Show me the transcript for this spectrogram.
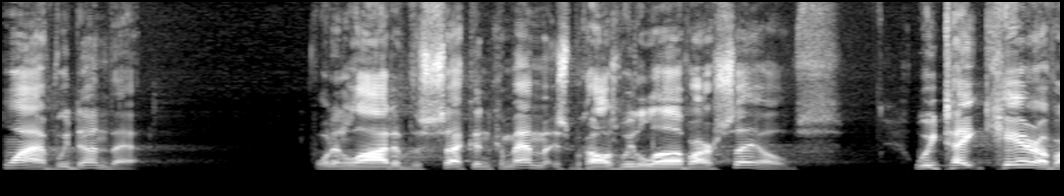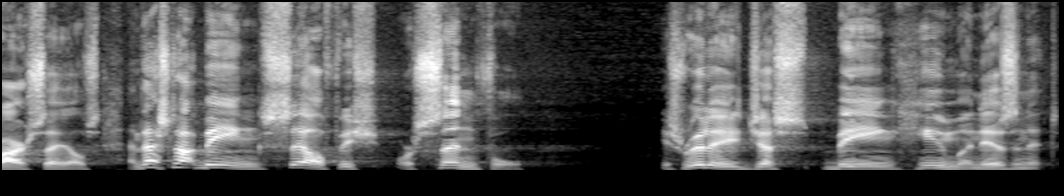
Why have we done that? Well, in light of the second commandment, it's because we love ourselves. We take care of ourselves. And that's not being selfish or sinful. It's really just being human, isn't it?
